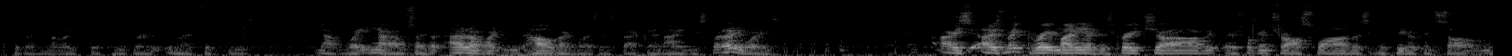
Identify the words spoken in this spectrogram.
I think I was in my late fifties or in my fifties. No, wait, no, I'm sorry. I don't know what, how old I was. It was back in the nineties. But anyways, I was, I was making great money. I had this great job. I was working at Charles Schwab as a computer consultant.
